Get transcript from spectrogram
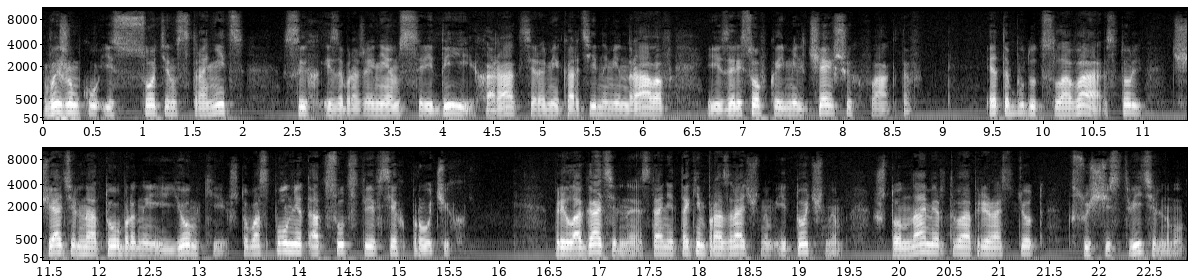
выжимку из сотен страниц – с их изображением среды, характерами, картинами нравов и зарисовкой мельчайших фактов. Это будут слова, столь тщательно отобранные и емкие, что восполнят отсутствие всех прочих. Прилагательное станет таким прозрачным и точным, что намертво прирастет к существительному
